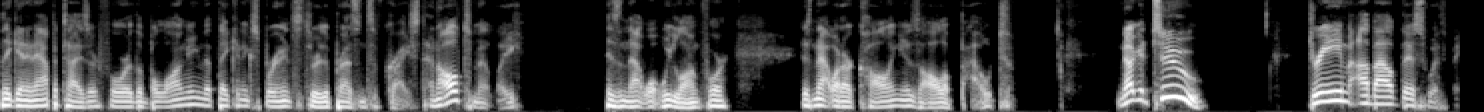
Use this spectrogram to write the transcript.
they get an appetizer for the belonging that they can experience through the presence of Christ. And ultimately, isn't that what we long for? Isn't that what our calling is all about? Nugget two dream about this with me.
